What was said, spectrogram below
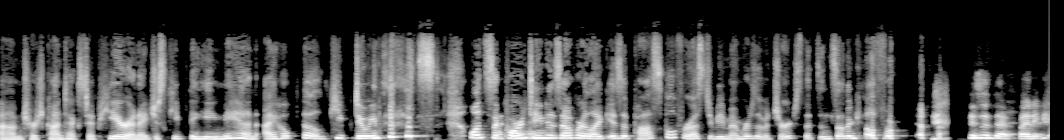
um, church context up here. And I just keep thinking, man, I hope they'll keep doing this once the quarantine is over. Like, is it possible for us to be members of a church that's in Southern California? Isn't that funny?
